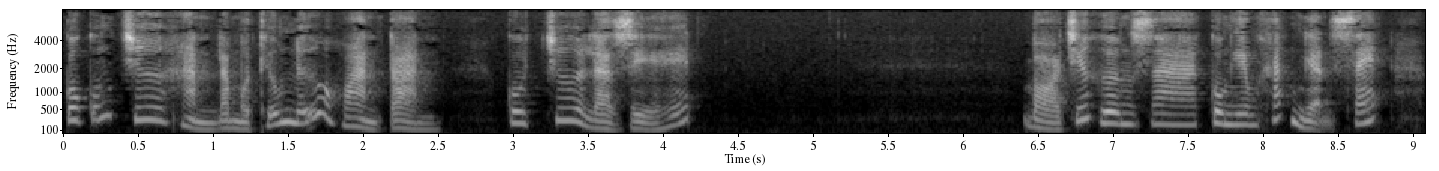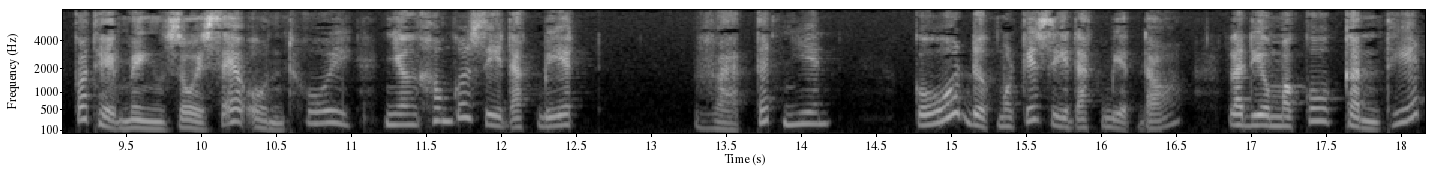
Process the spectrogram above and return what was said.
Cô cũng chưa hẳn là một thiếu nữ hoàn toàn, cô chưa là gì hết. Bỏ chiếc gương ra, cô nghiêm khắc nhận xét, có thể mình rồi sẽ ổn thôi, nhưng không có gì đặc biệt. Và tất nhiên, cố được một cái gì đặc biệt đó là điều mà cô cần thiết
